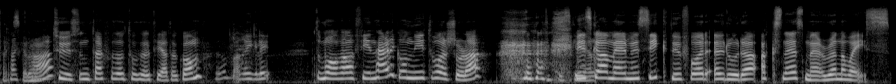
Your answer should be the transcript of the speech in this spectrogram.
Takk skal du ha. Tusen takk for at dere tok dere tida til å komme. Det var bare hyggelig. Du må ha fin helg og nyt vårsola. Vi skal ha mer musikk. Du får Aurora Aksnes med 'Runaways'.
